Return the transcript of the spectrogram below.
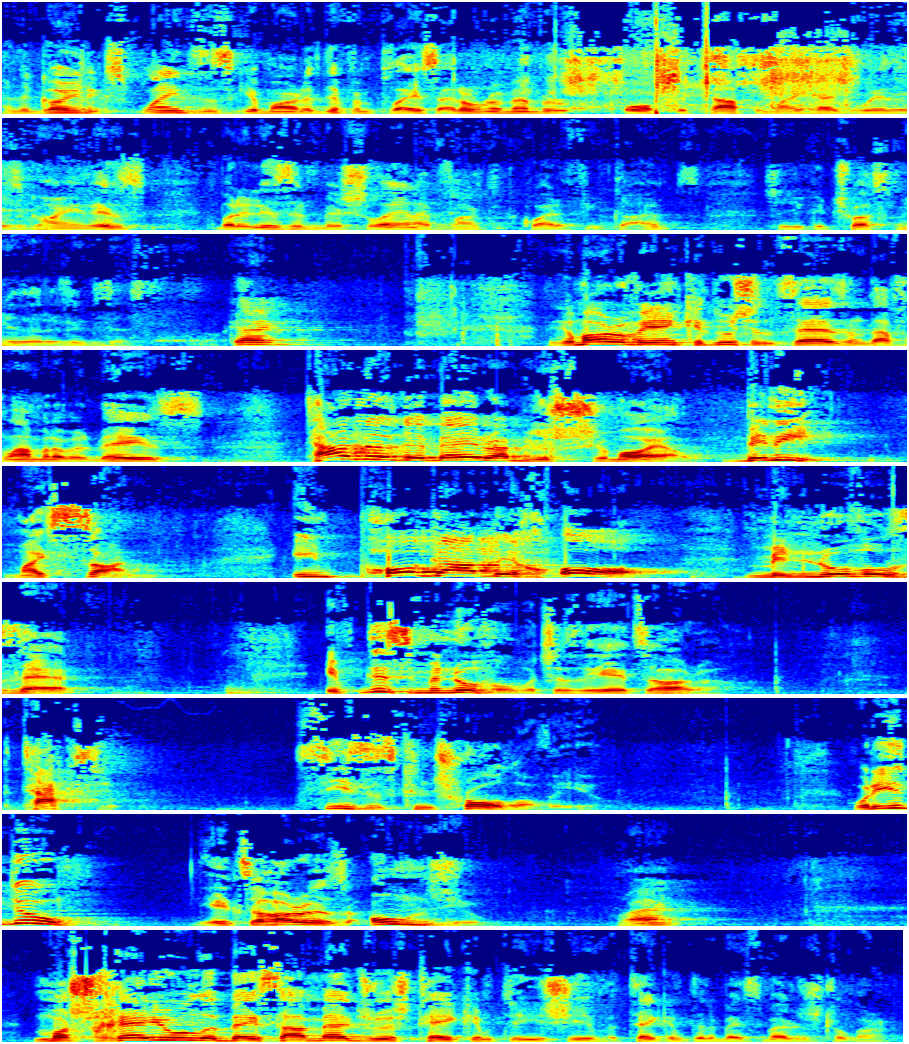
and the Goyen explains this Gemara in a different place. I don't remember off the top of my head where this Goyen is, but it is in Mishle, and I've learned it quite a few times, so you can trust me that it exists. Okay? The Gemara of Ein Kiddushin says in Daf Lamed Abed Beis, Tana debei Rabbi Shmuel, Bini, my son, in poga becho menuvel zeh, if this menuvel, which is the Yetzirah, attacks you, seizes control over you. What do you do? Yitzhahara owns you, right? Moshcheyu lebeis take him to yeshiva, take him to the beis medrash to learn.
